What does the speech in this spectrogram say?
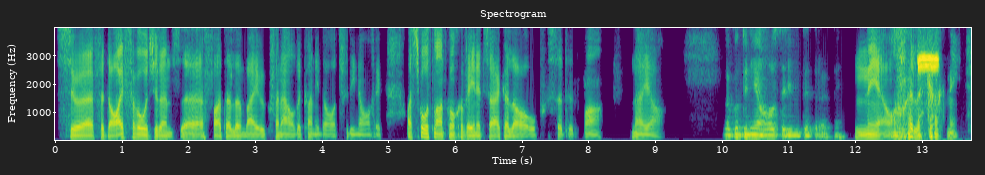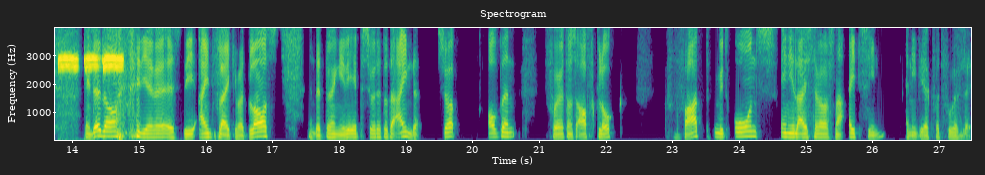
So uh, vir daai fraudulence uh vat hulle my ook van helde kandidaat vir die naweek. As Skotland kon gewen het, sou ek hulle opgesit het, maar nou ja. Hulle kon nie haas dit moet trek nie. Nee, ongelukkig nie. En dit dames en here is die eindvlekkie wat blaas en dit bring hierdie episode tot 'n einde. So Alton voordat ons afklok, wat moet ons en die luisteraars na uitsien in die week wat voorlê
